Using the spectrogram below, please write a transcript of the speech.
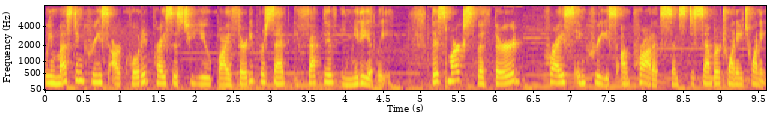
we must increase our quoted prices to you by 30% effective immediately. This marks the third price increase on products since December 2020.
